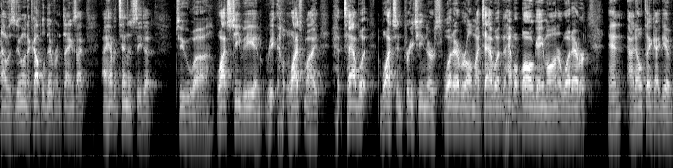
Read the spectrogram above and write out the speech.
I was doing a couple different things. I, I have a tendency to to uh, watch TV and re- watch my tablet, watching preaching or whatever on my tablet, and have a ball game on or whatever. And I don't think I give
